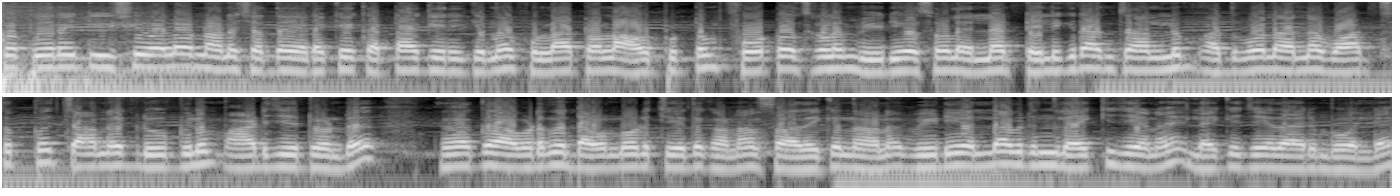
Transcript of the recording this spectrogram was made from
കോപ്പിറൈറ്റ് ഇഷ്യൂ ഉള്ളതുകൊണ്ടാണ് ശബ്ദം ഇടയ്ക്ക് കട്ടാക്കിയിരിക്കുന്നത്. ഫുള്ളായിട്ടുള്ള ഔട്ട്പുട്ടും ഫോട്ടോസുകളും വീഡിയോസുകളും എല്ലാം ടെലിഗ്രാം ചാനലും അതുപോലെ തന്നെ വാട്സപ്പ് ചാനൽ ഗ്രൂപ്പിലും ആഡ് ചെയ്തിട്ടുണ്ട്. നിങ്ങൾക്ക് അവിടെ നിന്ന് ഡൗൺലോഡ് ചെയ്ത് കാണാൻ സാധിക്കുന്നതാണ്. വീഡിയോ എല്ലാവരും ലൈക്ക് ചെയ്യണേ. ലൈക്ക് ചെയ്ത് ആരും പോലെ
